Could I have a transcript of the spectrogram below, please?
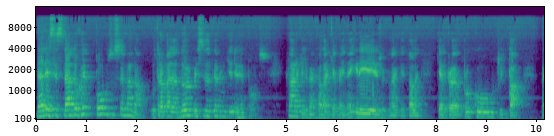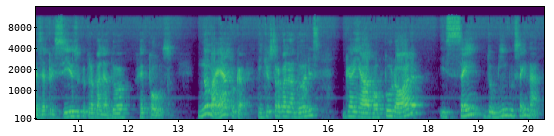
da necessidade do repouso semanal. O trabalhador precisa ter um dia de repouso. Claro que ele vai falar que é para ir na igreja, claro que ele fala que é para o culto e tal, mas é preciso que o trabalhador repouse. Numa época em que os trabalhadores ganhavam por hora e sem domingo, sem nada.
